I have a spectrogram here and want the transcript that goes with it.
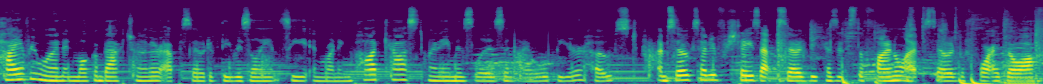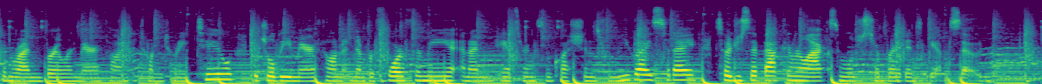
Hi, everyone, and welcome back to another episode of the Resiliency and Running podcast. My name is Liz, and I will be your host. I'm so excited for today's episode because it's the final episode before I go off and run Berlin Marathon in 2022, which will be marathon number four for me. And I'm answering some questions from you guys today. So just sit back and relax, and we'll just jump right into the episode.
